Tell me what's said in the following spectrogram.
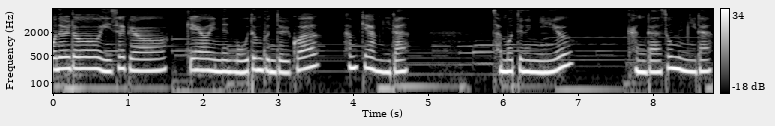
오늘도 이 새벽 깨어있는 모든 분들과 함께 합니다. 잠 못 드는 이유, 강다솜입니다.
